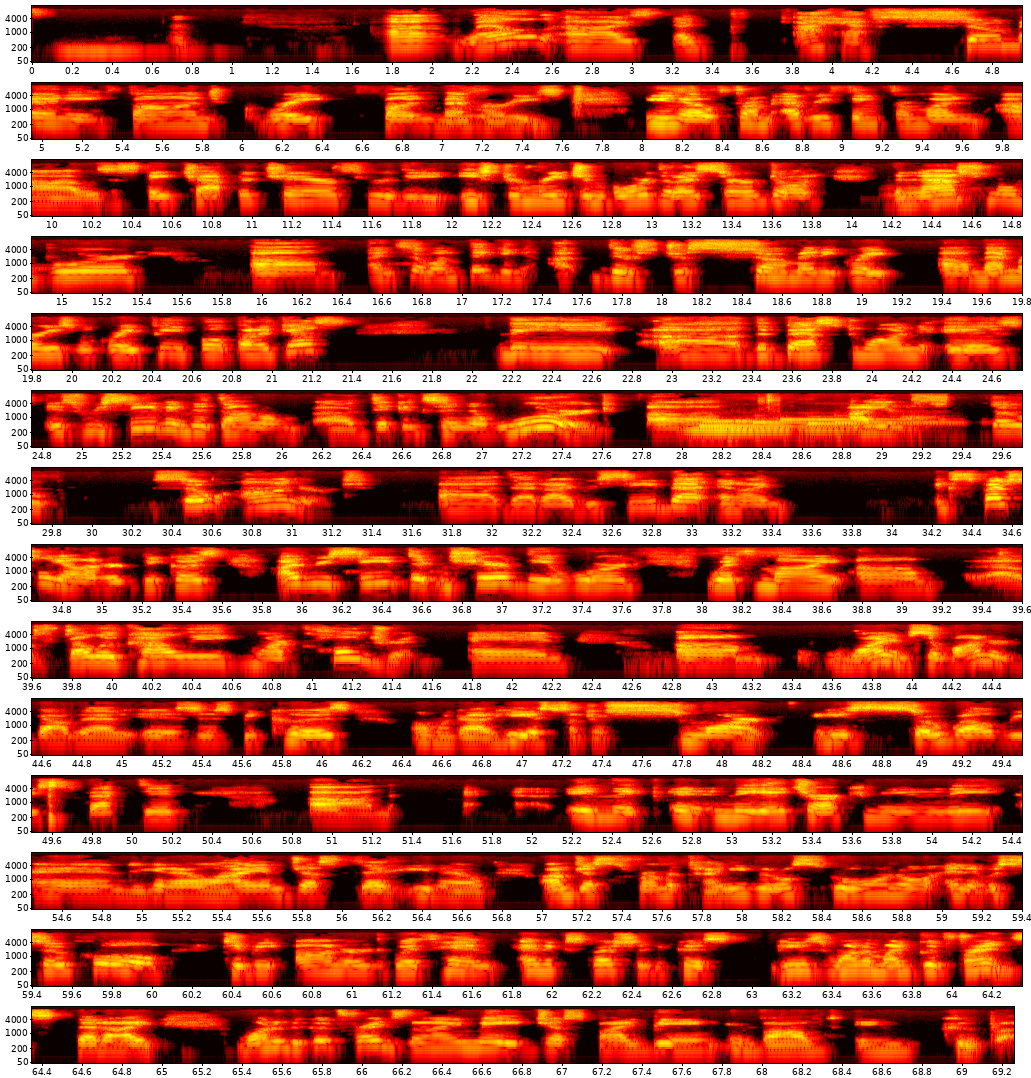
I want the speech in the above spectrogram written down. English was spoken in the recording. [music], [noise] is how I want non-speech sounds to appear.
Uh, well, I, I have so many fond, great fun memories, you know, from everything from when uh, I was a state chapter chair through the Eastern Region Board that I served on, the national board. Um, and so I'm thinking uh, there's just so many great uh, memories with great people. But I guess the uh, the best one is is receiving the Donald uh, Dickerson Award. Um, I am so so honored uh, that I received that, and I'm especially honored because I received it and shared the award with my um, uh, fellow colleague Mark Holdren. And um, why I'm so honored about that is is because oh my God, he is such a smart. He's so well respected um, in the in the HR community, and you know I am just uh, you know I'm just from a tiny little school and all, and it was so cool to be honored with him. And especially because he's one of my good friends that i one of the good friends that i made just by being involved in CUPA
